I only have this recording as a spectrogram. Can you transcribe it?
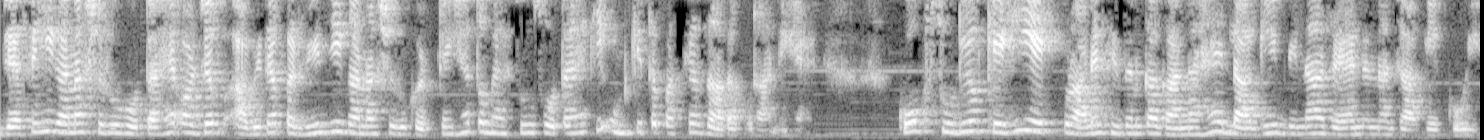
जैसे ही गाना शुरू होता है और जब आबिदा परवीन जी गाना शुरू करते हैं तो महसूस होता है कि उनकी तपस्या ज़्यादा पुरानी है। कोक स्टूडियो के ही एक पुराने सीज़न का गाना है, लागी बिना रैन न जागे कोई।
